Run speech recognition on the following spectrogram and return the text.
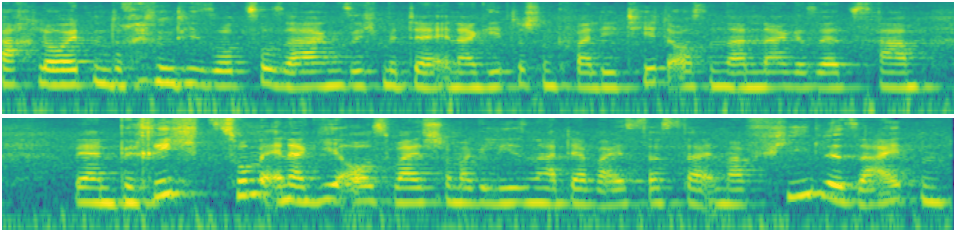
Fachleuten drin, die sozusagen sich mit der energetischen Qualität auseinandergesetzt haben. Wer einen Bericht zum Energieausweis schon mal gelesen hat, der weiß, dass da immer viele Seiten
